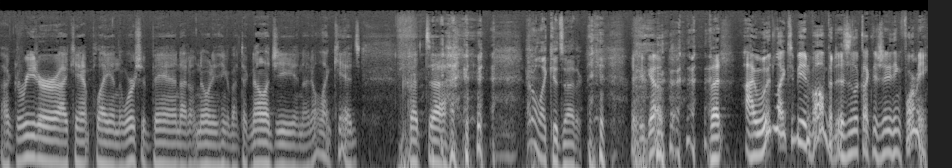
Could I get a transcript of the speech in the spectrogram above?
a greeter. I can't play in the worship band. I don't know anything about technology, and I don't like kids. But uh, I don't like kids either. there you go. but I would like to be involved, but it doesn't look like there's anything for me.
